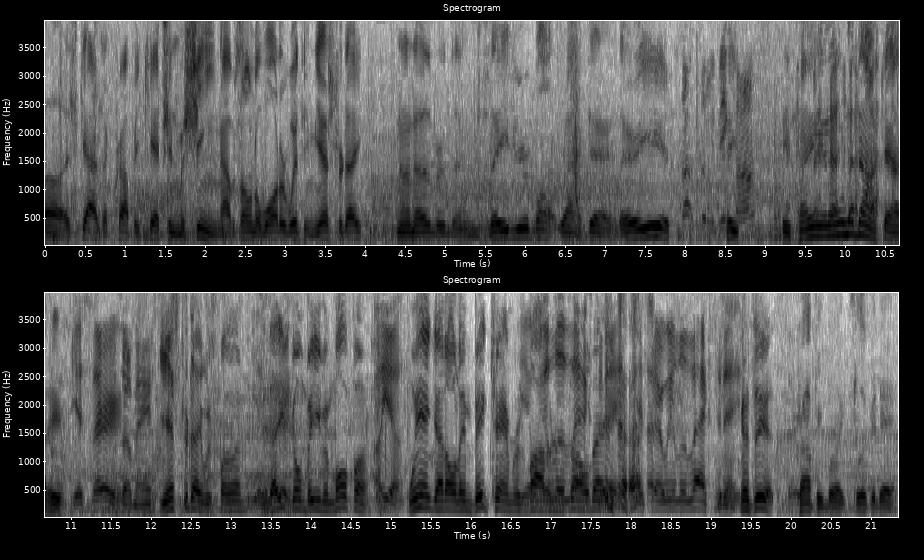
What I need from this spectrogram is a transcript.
Uh, this guy's a crappie catching machine. I was on the water with him yesterday. None other than Xavier Vault right there. There he is. Talk to me, big He's, time. he's hanging on the dock out here. Yes, sir. What's up, man? Yesterday was fun. Yes, Today's sir. gonna be even more fun. Oh yeah. We ain't got all them big cameras Yeah, we a bothering little us all lax day. today. yes, sir. We a little lax today. That's it. sir. Crappie brakes, look at that.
